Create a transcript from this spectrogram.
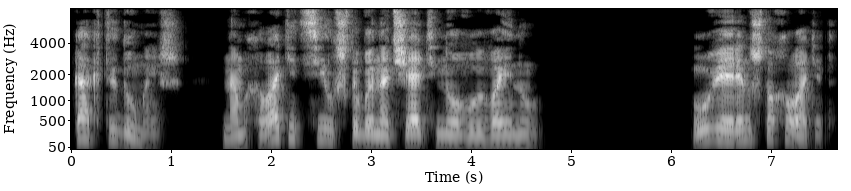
«Как ты думаешь, нам хватит сил, чтобы начать новую войну?» «Уверен, что хватит»,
